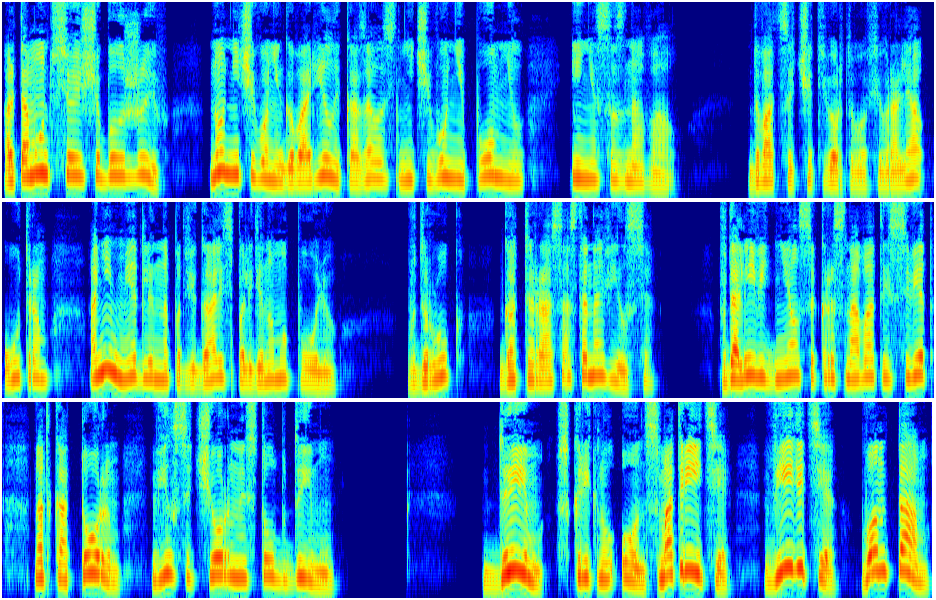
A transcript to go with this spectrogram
Альтамонт все еще был жив, но ничего не говорил и, казалось, ничего не помнил и не сознавал. 24 февраля утром они медленно подвигались по ледяному полю. Вдруг Гаттерас остановился. Вдали виднелся красноватый свет, над которым вился черный столб дыму. «Дым!» — вскрикнул он. «Смотрите! Видите? Вон там!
